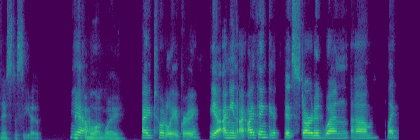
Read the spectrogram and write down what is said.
nice to see it they've Yeah. come a long way I totally agree. Yeah, I mean, I, I think it it started when um like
